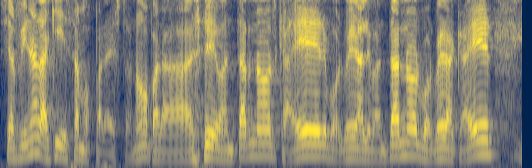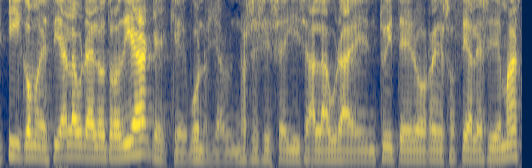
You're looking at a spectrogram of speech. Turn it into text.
Si al final aquí estamos para esto, ¿no? Para levantarnos, caer, volver a levantarnos, volver a caer. Y como decía Laura el otro día, que, bueno, ya no sé si seguís a Laura en Twitter o redes sociales y demás,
